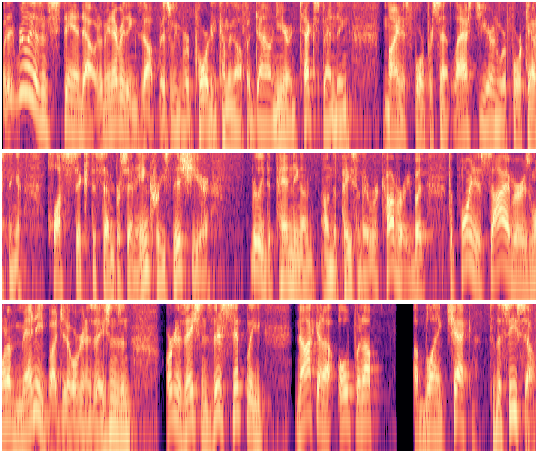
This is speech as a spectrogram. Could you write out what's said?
but it really doesn't stand out. I mean, everything's up as we've reported coming off a down year in tech spending minus 4% last year, and we're forecasting a plus 6 to 7% increase this year, really depending on, on the pace of their recovery. But the point is, cyber is one of many budget organizations, and organizations, they're simply not going to open up a blank check to the CISO.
